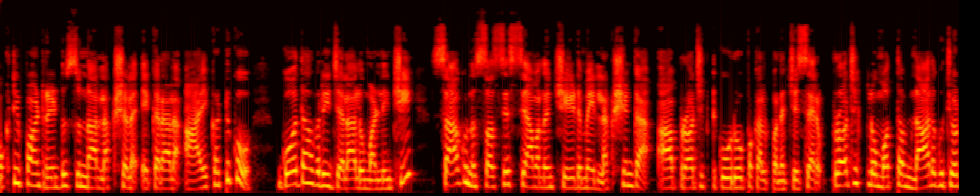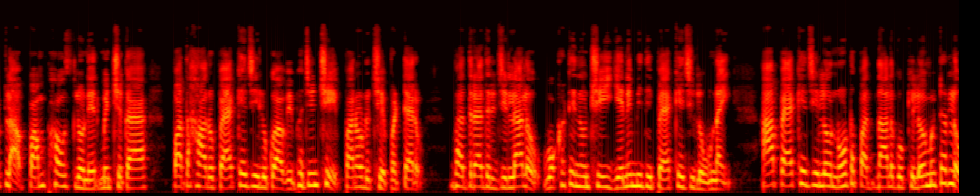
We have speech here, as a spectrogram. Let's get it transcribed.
ఒకటి పాయింట్ రెండు సున్నా లక్షల ఎకరాల ఆయకట్టుకు గోదావరి జలాలు మళ్ళించి సాగును సస్యశ్యామలం చేయడమే లక్ష్యంగా ఆ ప్రాజెక్టుకు రూపకల్పన చేశారు. ప్రాజెక్టులో మొత్తం నాలుగు చోట్ల పంప్ హౌస్లు నిర్మించగా పదహారు ప్యాకేజీలుగా విభజించి పనులు చేపట్టారు. భద్రాద్రి జిల్లాలో ఒకటి నుంచి ఎనిమిది ప్యాకేజీలు ఉన్నాయి. ఆ ప్యాకేజీలో నూట పద్నాలుగు కిలోమీటర్లు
